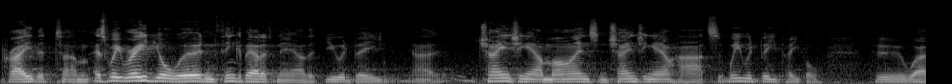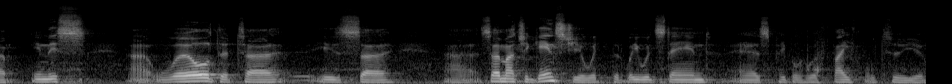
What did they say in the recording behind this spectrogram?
pray that um, as we read your word and think about it now, that you would be uh, changing our minds and changing our hearts, that we would be people who, uh, in this uh, world that uh, is uh, uh, so much against you, that we would stand as people who are faithful to you.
